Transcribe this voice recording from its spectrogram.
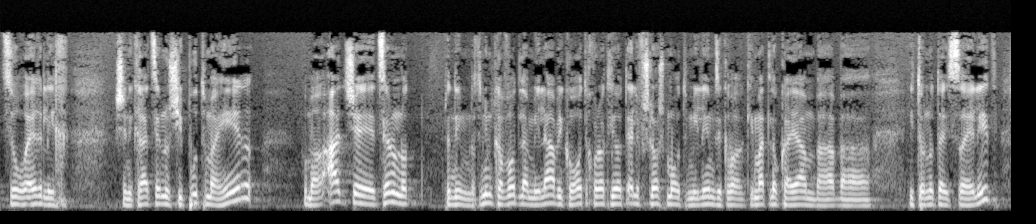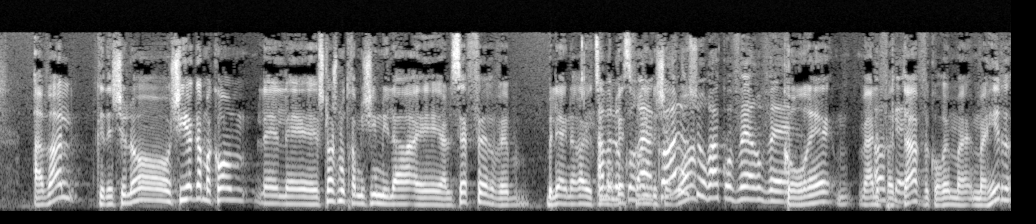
צור ארליך, שנקרא אצלנו שיפוט מהיר. כלומר, עד שאצלנו, נות- יודעים, נותנים כבוד למילה, הביקורות יכולות להיות 1,300 מילים, זה כבר כמעט לא קיים בעיתונות הישראלית. אבל כדי שלא, שיהיה גם מקום ל-350 מילה אה, על ספר, ובלי עין הרע יוצאים אבל הרבה הוא קורא ספרים בשבוע. הכל או שהוא רק עובר ו... קורא מאלף עד אוקיי. תף וקורא מה- מהיר.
